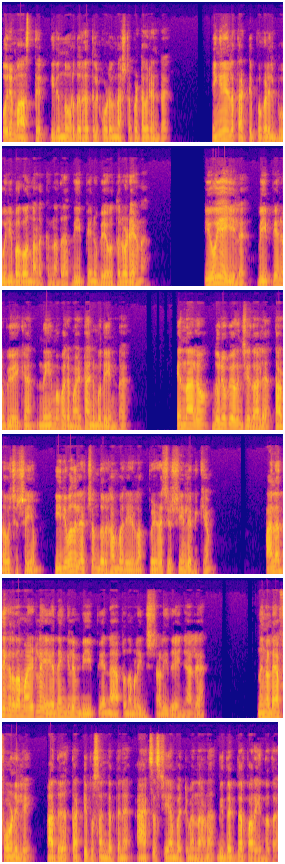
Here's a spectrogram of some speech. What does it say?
ഒരു മാസത്തിൽ ഇരുന്നൂറ് ദൃഹത്തിൽ കൂടുതൽ നഷ്ടപ്പെട്ടവരുണ്ട്. ഇങ്ങനെയുള്ള തട്ടിപ്പുകളിൽ ഭൂരിഭാഗവും നടക്കുന്നത് വി പി എൻ ഉപയോഗത്തിലൂടെയാണ്. യു എ ഇയിൽ വി പി എൻ ഉപയോഗിക്കാൻ നിയമപരമായിട്ട് അനുമതിയുണ്ട്. എന്നാലോ ദുരുപയോഗം ചെയ്താൽ തടവ് ശിക്ഷയും ഇരുപത് ലക്ഷം ദീർഘം വരെയുള്ള പിഴ ശിക്ഷയും ലഭിക്കാം. അനധികൃതമായിട്ടുള്ള ഏതെങ്കിലും വി പി എൻ ആപ്പ് നമ്മൾ ഇൻസ്റ്റാൾ ചെയ്ത് കഴിഞ്ഞാൽ നിങ്ങളുടെ ആ ഫോണിലെ അത് തട്ടിപ്പ് സംഘത്തിന് ആക്സസ് ചെയ്യാൻ പറ്റുമെന്നാണ് വിദഗ്ധർ പറയുന്നത്.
